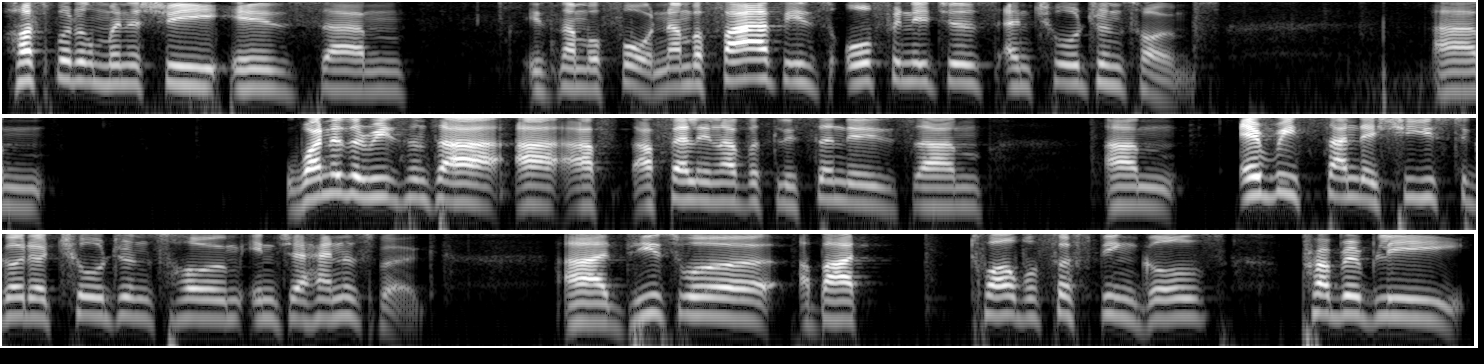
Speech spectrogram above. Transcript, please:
hospital ministry is, um, is number four. Number five is orphanages and children's homes. Um, one of the reasons I, I, fell in love with Lucinda is um, um, every Sunday she used to go to a children's home in Johannesburg. Uh, these were about 12 or 15 girls. Probably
